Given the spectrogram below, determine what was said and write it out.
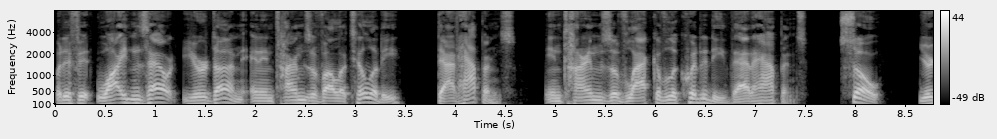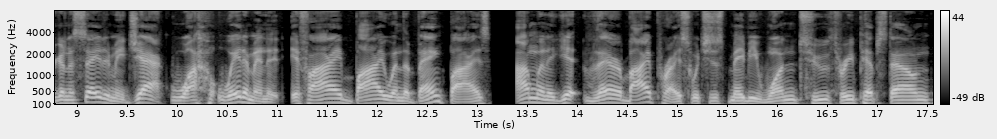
But if it widens out, you're done. And in times of volatility, that happens. In times of lack of liquidity, that happens. So you're going to say to me, Jack, wait a minute. If I buy when the bank buys, I'm going to get their buy price, which is maybe one, two, three pips down,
